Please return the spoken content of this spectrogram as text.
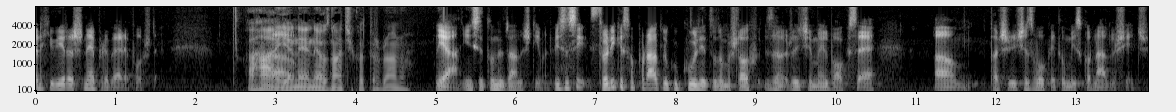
arhiviraš, ne prebere pošte. Aha, um, je ne, ne označi kot prebrano. Ja, in se to ne da naštimati. Mislim, si, stvari, ki so po Outlooku kul, cool, je to, da imaš lahko za reči mailboxe, um, pač reči zvoke, to mi skoraj najbolj všeč.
